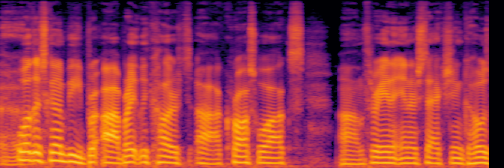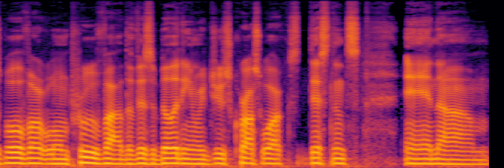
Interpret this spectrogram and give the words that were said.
uh, well, there's going to be uh, brightly colored uh, crosswalks. Um, three at an intersection. Cohoes Boulevard will improve uh, the visibility and reduce crosswalks distance. And um,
